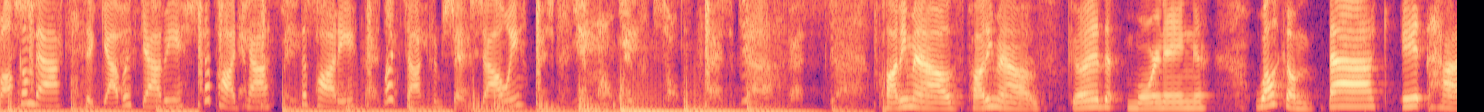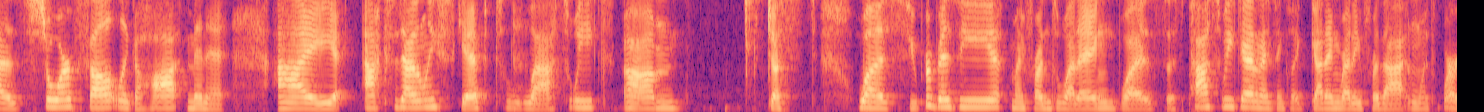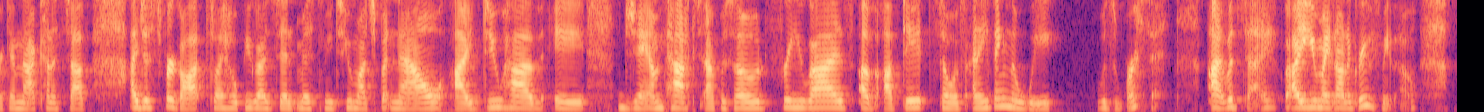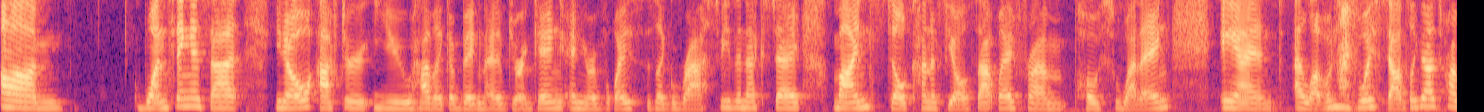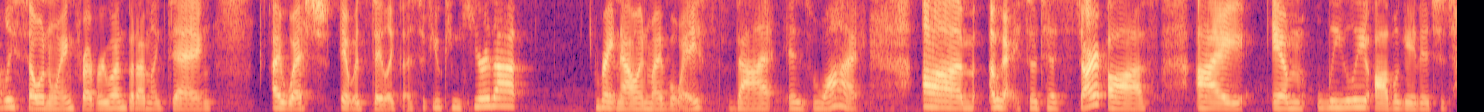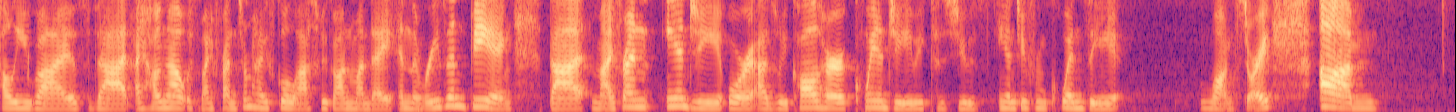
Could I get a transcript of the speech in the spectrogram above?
Welcome back to Gab with Gabby, the podcast, the potty. Let's talk some shit, shall we? Potty mouths, potty mouths. Good morning. Welcome back. It has sure felt like a hot minute. I accidentally skipped last week. Um, just was super busy. My friend's wedding was this past weekend. I think like getting ready for that and with work and that kind of stuff. I just forgot. So I hope you guys didn't miss me too much. But now I do have a jam packed episode for you guys of updates. So if anything, the wait was worth it. I would say. I, you might not agree with me though. Um, one thing is that, you know, after you have like a big night of drinking and your voice is like raspy the next day, mine still kind of feels that way from post wedding. And I love when my voice sounds like that. It's probably so annoying for everyone, but I'm like, dang, I wish it would stay like this. If you can hear that, right now in my voice that is why um okay so to start off i am legally obligated to tell you guys that I hung out with my friends from high school last week on Monday. And the reason being that my friend Angie, or as we call her, Quangie, because she was Angie from Quincy, long story, um,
